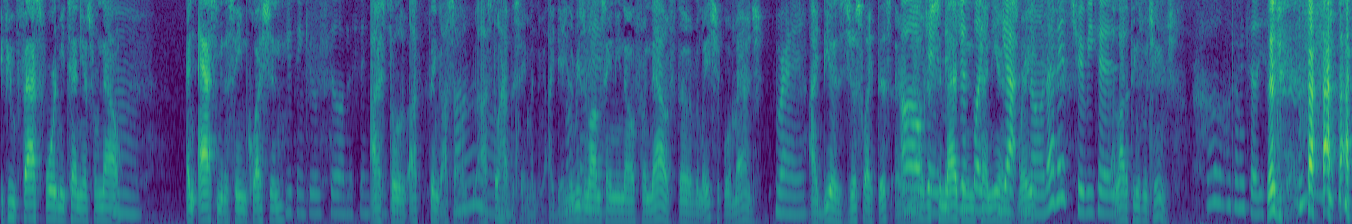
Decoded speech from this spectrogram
if you fast forward me ten years from now Mm. and ask me the same question, You think you're still on the same? I still, I think I still, I still have the same idea. The reason why I'm Oh. Saying, you know, for now, if the relationship or marriage right. idea is just like this era, Oh, now okay, just imagine in like- ten years, yeah, right? No, that is true because A lot of things will change. Oh, let me tell you something.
